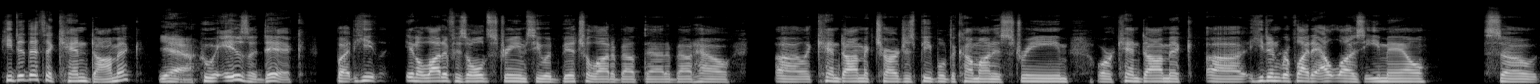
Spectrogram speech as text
he did that to Ken Domik, yeah. who is a dick. But he, in a lot of his old streams, he would bitch a lot about that, about how. Uh, like Ken Domik charges people to come on his stream, or Ken Domik, uh, he didn't reply to Outlaw's email, so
